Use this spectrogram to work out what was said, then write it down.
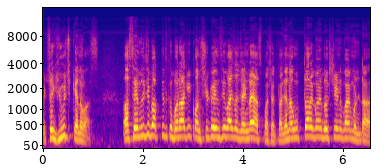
इट्स अ ह्यूज कॅनवास असेंब्लीच्या बाबतींत खबर आहा की कॉन्स्टिट्युएन्सी वायज अजेंडाय आसपाक शकता. जेन्ना उत्तर गोंय दक्षिण गोंय म्हणटा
